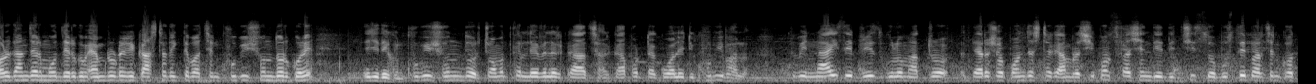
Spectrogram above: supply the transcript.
অর্গানজার মধ্যে এরকম এমব্রয়ডারি কাজটা দেখতে পাচ্ছেন খুবই সুন্দর করে। এই যে দেখুন, খুবই সুন্দর, চমৎকার লেভেলের কাজ আর কাপড়টা কোয়ালিটি খুবই ভালো। খুবই নাইস এই ড্রেসগুলো মাত্র তেরোশো পঞ্চাশ টাকা। আমরা শিপন্স ফ্যাশন দিয়ে দিচ্ছি। সো বুঝতেই পারছেন কত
